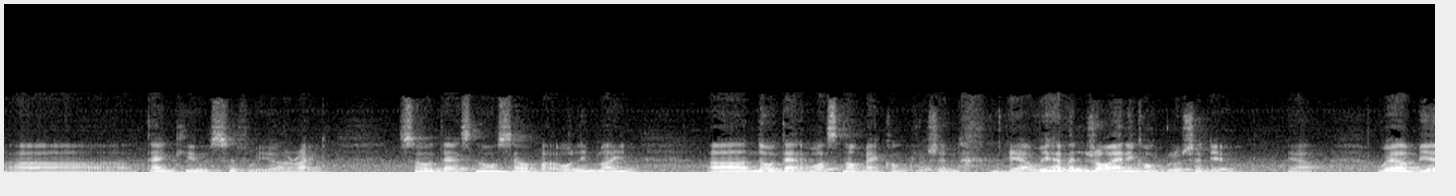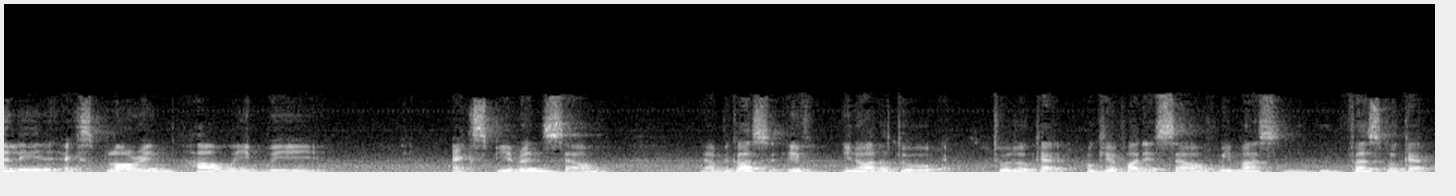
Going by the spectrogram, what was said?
Uh, thank you Sifu you are right. So there's no self but only mind uh, no, that was not my conclusion. yeah, we haven't drawn any conclusion yet. Yeah, we are merely exploring how we, we experience self. Yeah, because if in order to to look at okay, what is self, we must first look at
